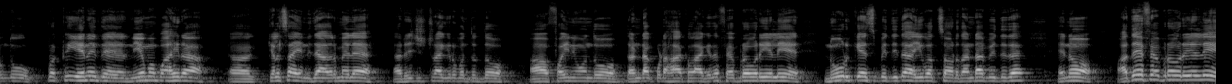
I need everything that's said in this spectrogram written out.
ಒಂದು ಪ್ರಕ್ರಿಯೆ ಏನಿದೆ ನಿಯಮ ಬಾಹಿರ ಕೆಲಸ ಏನಿದೆ, ಅದರ ಮೇಲೆ ರಿಜಿಸ್ಟರ್ ಆಗಿರುವಂಥದ್ದು ಫೈನ್ ಒಂದು ದಂಡ ಕೂಡ ಹಾಕಲಾಗಿದೆ. ಫೆಬ್ರವರಿಯಲ್ಲಿ ನೂರು ಕೇಸ್ ಬಿದ್ದಿದೆ, ಐವತ್ತು ಸಾವಿರ ದಂಡ ಬಿದ್ದಿದೆ. ಏನೋ, ಅದೇ ಫೆಬ್ರವರಿಯಲ್ಲಿ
